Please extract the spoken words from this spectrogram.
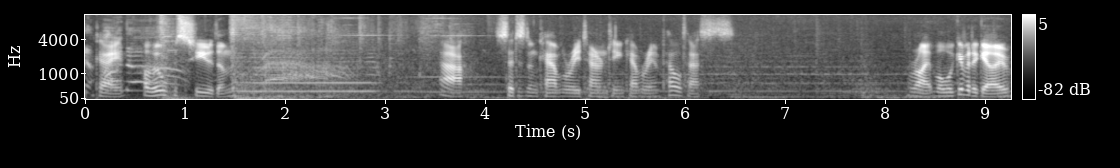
Okay. I will pursue them. Ah, citizen cavalry, Tarantine cavalry, and peltasts. Right, well we'll give it a go.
